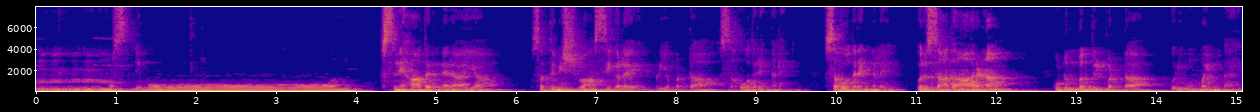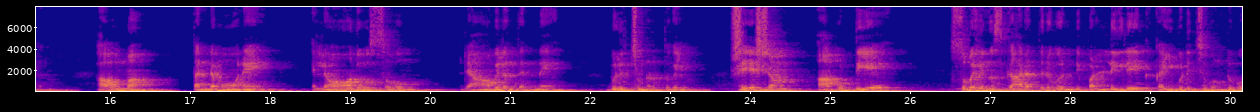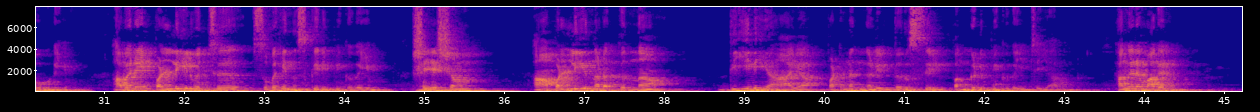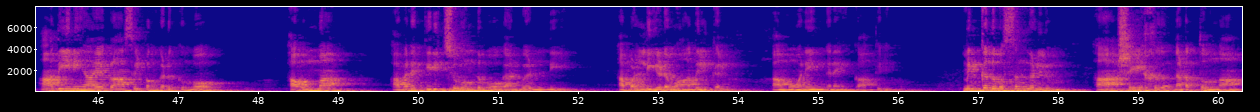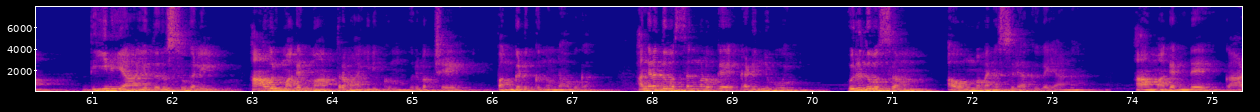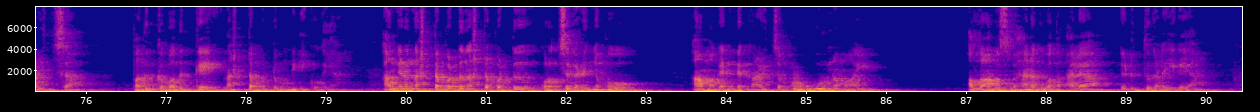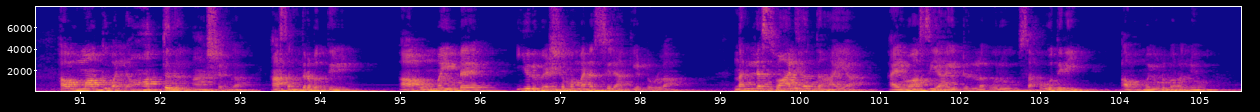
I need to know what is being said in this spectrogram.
مسلمون സ്നേഹാദരനരായ സത്യവിശ്വാസികളെ പ്രിയപ്പെട്ട സഹോദരങ്ങളെ സഹോദരങ്ങളെ ഒരു സാധാരണ കുടുംബത്തിൽപ്പെട്ട ഒരു ഉമ്മയുണ്ടായിരുന്നു ആ ഉമ്മ തൻ്റെ മോനെ എല്ലാ ദിവസവും രാവിലെ തന്നെ വിളിച്ചുണർത്തുകയും ശേഷം ആ കുട്ടിയെ സുബഹി നിസ്കാരത്തിന് വേണ്ടി പള്ളിയിലേക്ക് കൈപിടിച്ചു കൊണ്ടുപോവുകയും അവനെ പള്ളിയിൽ വെച്ച് സുബഹി നിസ്കരിപ്പിക്കുകയും ശേഷം ആ പള്ളിയിൽ നടക്കുന്ന ദീനിയായ പഠനങ്ങളിൽ ദർസിൽ പങ്കെടുപ്പിക്കുകയും ചെയ്യാറുണ്ട്. അങ്ങനെ മകൻ ആ ദീനിയായ ക്ലാസ്സിൽ പങ്കെടുക്കുമ്പോൾ ആ ഉമ്മ അവനെ തിരിച്ചു കൊണ്ടുപോകാൻ വേണ്ടി ആ പള്ളിയുടെ വാതിൽക്കൽ ആ മോനെ ഇങ്ങനെ കാത്തിരിക്കും. മിക്ക ദിവസങ്ങളിലും ആ ഷെയ്ഖ് നടത്തുന്ന ദീനിയായ ദർസുകളിൽ ആ ഒരു മകൻ മാത്രമായിരിക്കും ഒരുപക്ഷെ പങ്കെടുക്കുന്നുണ്ടാവുക. അങ്ങനെ ദിവസങ്ങളൊക്കെ കഴിഞ്ഞുപോയി. ഒരു ദിവസം ആ ഉമ്മ മനസ്സിലാക്കുകയാണ് ആ മകന്റെ കാഴ്ച പതുക്കെ പതുക്കെ നഷ്ടപ്പെട്ടുകൊണ്ടിരിക്കുകയാണ്. അങ്ങനെ നഷ്ടപ്പെട്ട് നഷ്ടപ്പെട്ട് കുറച്ച് കഴിഞ്ഞപ്പോൾ ആ മകന്റെ കാഴ്ച പൂർണമായും അള്ളാഹു സ്ബാനകുവ അല എടുത്തു കളയുകയാണ്. ആ ഉമ്മാക്ക് വല്ലാത്തൊരു ആശങ്ക. ആ സന്ദർഭത്തിൽ ആ ഉമ്മയുടെ ഈ ഒരു വിഷമം മനസ്സിലാക്കിയിട്ടുള്ള നല്ല സ്വാലിഹത്തായ അയൽവാസിയായിട്ടുള്ള ഒരു സഹോദരി ആ ഉമ്മയോട് പറഞ്ഞു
